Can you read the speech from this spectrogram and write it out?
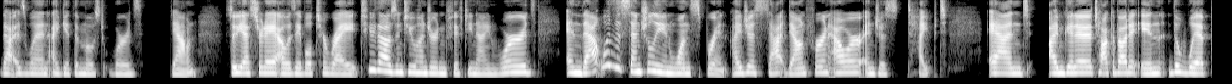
That is when I get the most words down. So, yesterday I was able to write 2,259 words, and that was essentially in one sprint. I just sat down for an hour and just typed. And I'm going to talk about it in the whip.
